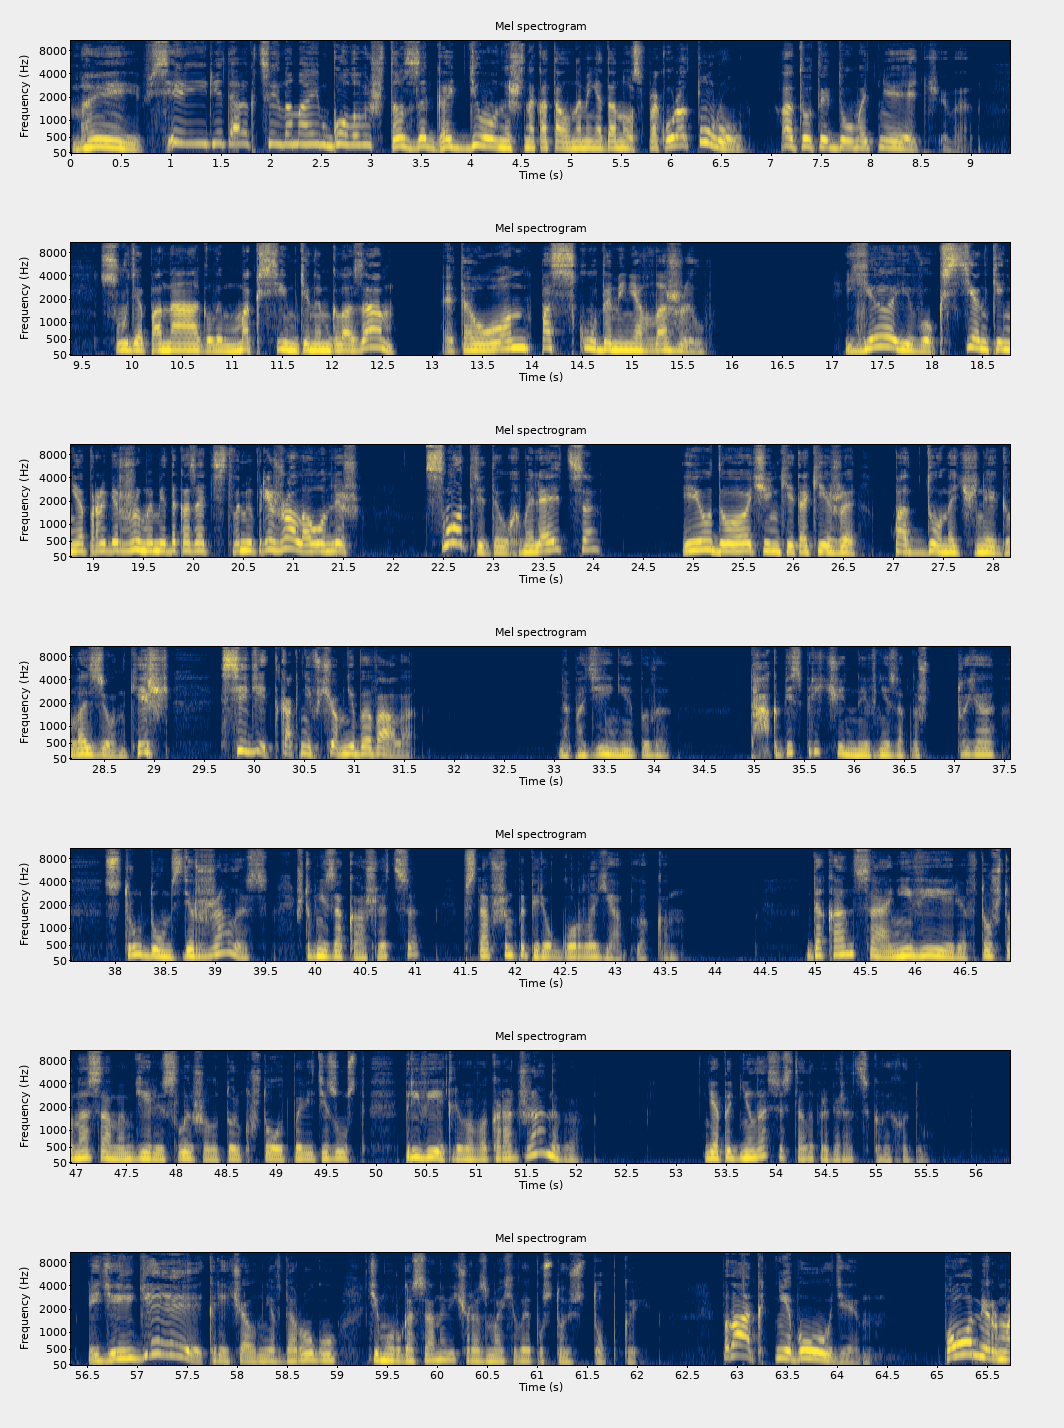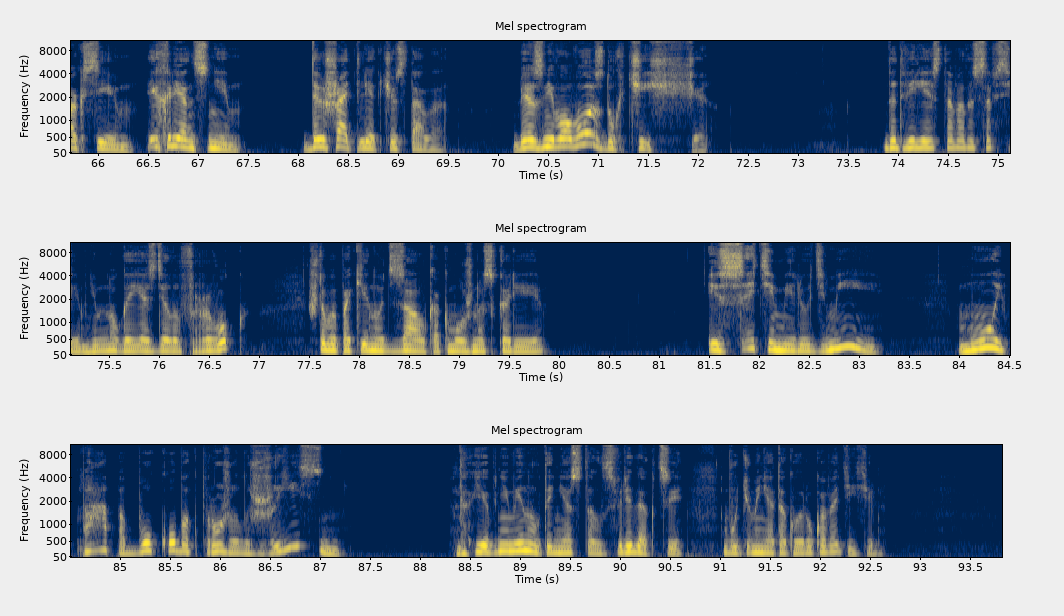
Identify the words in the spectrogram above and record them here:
Мы всей редакции ломаем головы, что за гаденыш накатал на меня донос в прокуратуру. А тут и думать нечего. Судя по наглым Максимкиным глазам, это он, паскуда, меня вложил. Я его к стенке неопровержимыми доказательствами прижал, а он лишь смотрит и ухмыляется. И у доченьки такие же поддоночные глазенки. Ишь, сидит, как ни в чем не бывало. Нападение было так беспричинно и внезапно, что я с трудом сдержалась, чтобы не закашляться вставшим поперек горла яблоком. До конца, не веря в то, что на самом деле слышала только что отповедь из уст приветливого Караджанова, я поднялась и стала пробираться к выходу. «Иди, иди!» — кричал мне в дорогу Тимур Гасанович, размахивая пустой стопкой. «Плакать не будем! Помер Максим, и хрен с ним! Дышать легче стало! Без него воздух чище!» До двери оставалось совсем немного, и я, сделав рывок, чтобы покинуть зал как можно скорее. И с этими людьми мой папа бок о бок прожил жизнь? Да я бы ни минуты не осталась в редакции, будь у меня такой руководитель.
